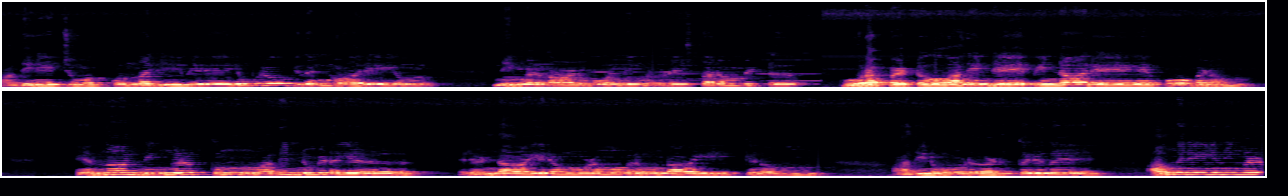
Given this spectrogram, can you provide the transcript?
അതിനെ ചുമക്കുന്ന ലേവ്യരെയും പുരോഹിതന്മാരെയും നിങ്ങൾ കാണുമ്പോൾ നിങ്ങളുടെ സ്ഥലം വിട്ട് പുറപ്പെട്ടു അതിന്റെ പിന്നാലെ പോകണം. എന്നാൽ നിങ്ങൾക്കും അതിനും ഇടയിൽ രണ്ടായിരം മുഴമുകലും ഉണ്ടായിരിക്കണം അതിനോട് അടുക്കരുത്. അങ്ങനെ നിങ്ങൾ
